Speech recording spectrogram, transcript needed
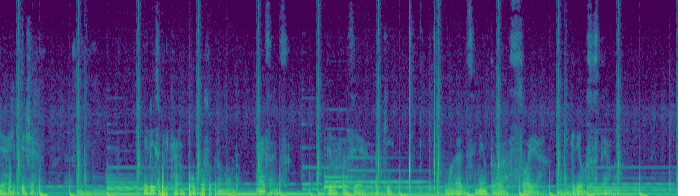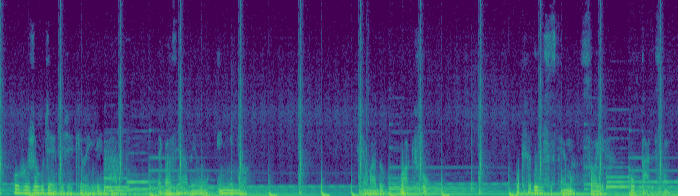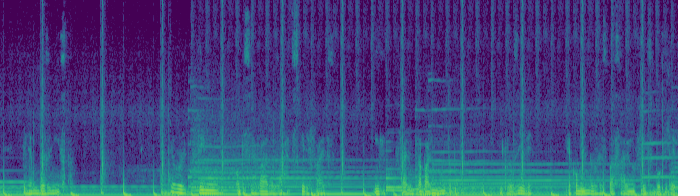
de RPG. Irei explicar um pouco sobre o mundo, mas antes, devo fazer aqui um agradecimento à Soya que criou o sistema. O jogo de RPG que eu irei narrar é baseado em um MMO chamado Wakfu. O criador do sistema, Sawyer, ou Talisson, ele é um desenhista. Eu tenho observado as artes que ele faz e ele faz um trabalho muito bom. Inclusive, recomendo vocês passarem no Facebook dele.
